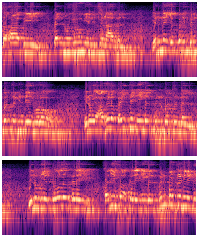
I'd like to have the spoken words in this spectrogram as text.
சஹாபி கண் நுஜூம் என்று சொன்னார்கள். என்னை எப்படி பின்பற்றுகின்றீர்களோ என்னுடைய அகல பயிற்சியை நீங்கள் பின்பற்றுங்கள். என்னுடைய தோழர்களை கலீஃபாக்களை நீங்கள் பின்பற்றுங்கள் என்று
